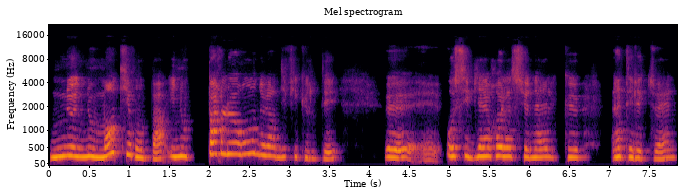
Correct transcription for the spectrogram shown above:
ne nous mentiront pas, ils nous parleront de leurs difficultés, euh, aussi bien relationnelles que intellectuelles,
